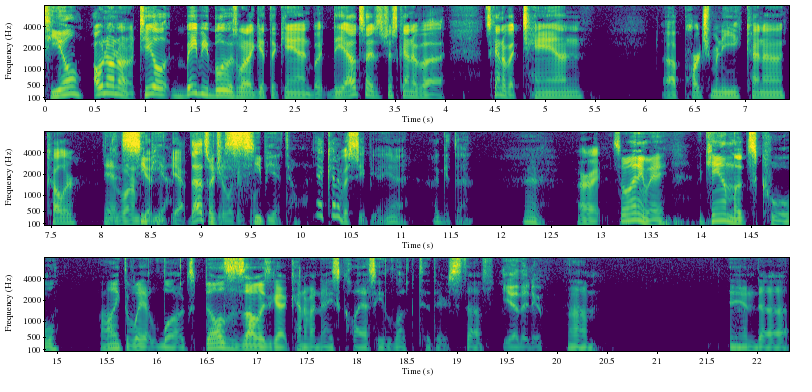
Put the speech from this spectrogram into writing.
Teal. oh no, no, no. Teal. Baby blue is what I get the can, but the outside is just kind of a. It's kind of a tan, uh, parchmenty kind of color. Yeah, is what I'm sepia. getting. Yeah, that's like what you're looking sepia tone. Yeah, kind of a sepia. Yeah, I get that. Yeah. All right. So anyway, the can looks cool. I like the way it looks. Bell's has always got kind of a nice, classy look to their stuff. Yeah, they do. Um, And uh,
